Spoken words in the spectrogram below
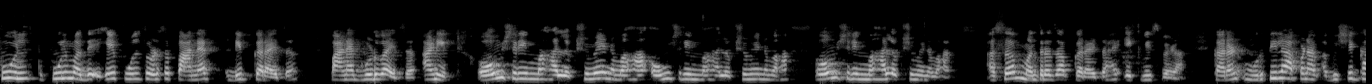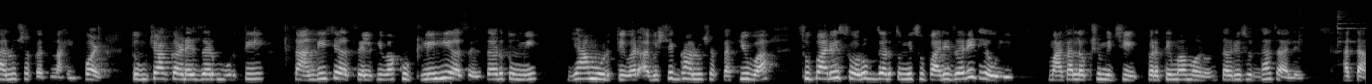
फूल फूलमध्ये हे फूल थोडस पाण्यात डीप करायचं. पाण्यात बुडवायचं. आणि ओम श्री महालक्ष्मी नमहा ओम श्री महालक्ष्मी नमहा ओम श्री महालक्ष्मी नमहा असं मंत्रजाप करायचं आहे एकवीस वेळा. कारण मूर्तीला आपण अभिषेक घालू शकत नाही. पण तुमच्याकडे जर मूर्ती चांदीची असेल किंवा कुठलीही असेल तर तुम्ही ह्या मूर्तीवर अभिषेक घालू शकता. किंवा सुपारी स्वरूप जर तुम्ही सुपारी जरी ठेवली माता लक्ष्मीची प्रतिमा म्हणून तरी सुद्धा चालेल. आता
